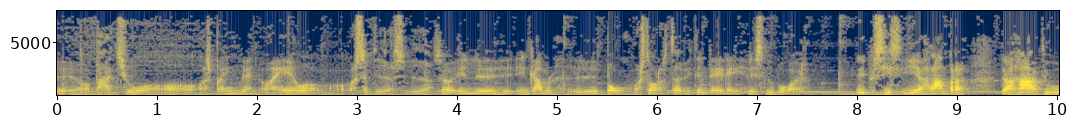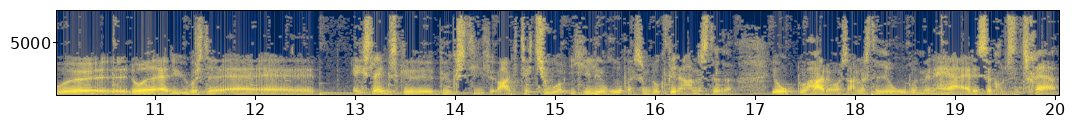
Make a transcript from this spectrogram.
øh, og patioer og, og springvand og haver og, og så videre og så videre. Så en, øh, en gammel øh, borg, og står der stadigvæk den dag i dag, næsten uberørt. Lige præcis i Alhambra, der har du øh, noget af det ypperste af, af af islamisk byggestil og arkitektur i hele Europa, som du ikke finder andre steder. Jo, du har det også andre steder i Europa, men her er det så koncentreret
